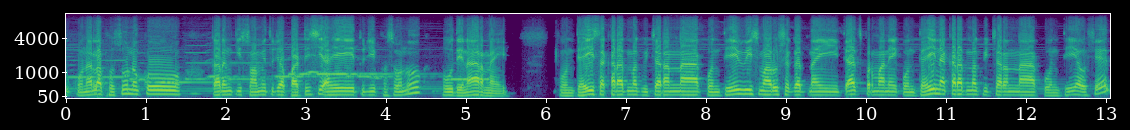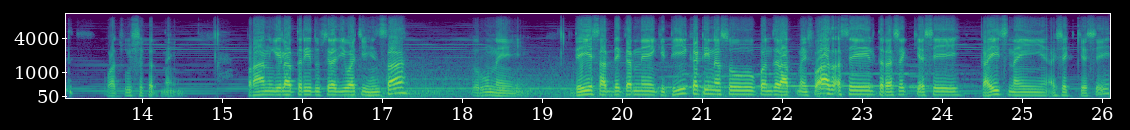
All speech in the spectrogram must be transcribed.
तू कोणाला फसवू नको कारण की स्वामी तुझ्या पाठीशी आहे तुझी फसवणूक होऊ देणार नाहीत. कोणत्याही सकारात्मक विचारांना कोणतेही विष मारू शकत नाही त्याचप्रमाणे कोणत्याही नकारात्मक विचारांना कोणतेही औषध वाचवू शकत नाही. प्राण गेला तरी दुसऱ्या जीवाची हिंसा करू नये. ध्येय साध्य करणे कितीही कठीण असो पण जर आत्मविश्वास असेल तर अशक्य असे काहीच नाही अशक्य असे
